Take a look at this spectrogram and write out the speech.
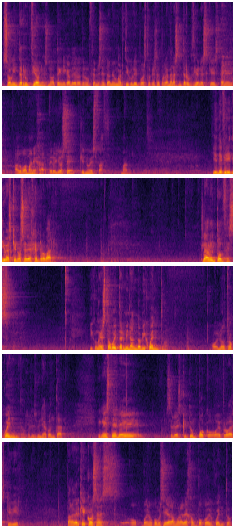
son interrupciones, ¿no? Técnicamente las interrupciones, hay también un artículo ahí puesto que es el problema de las interrupciones, que es también algo a manejar, pero yo sé que no es fácil, ¿vale? Y en definitiva es que no se dejen robar. Claro, entonces, y con esto voy terminando mi cuento, o el otro cuento que les venía a contar. En este le, se lo he escrito un poco, o he probado a escribir, para ver qué cosas, o, bueno, cómo sería la moraleja un poco del cuento,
